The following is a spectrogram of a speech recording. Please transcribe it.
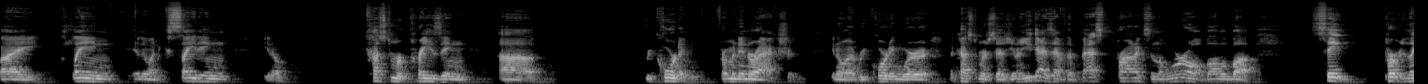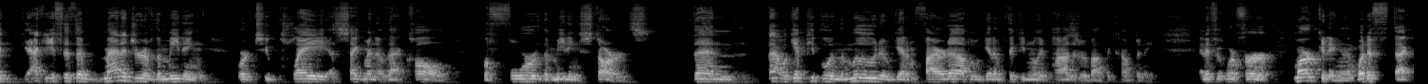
by playing you know an exciting you know customer praising uh, recording from an interaction you know, a recording where a customer says, you know, you guys have the best products in the world, blah blah blah. Say, per, like, if the manager of the meeting were to play a segment of that call before the meeting starts, then that would get people in the mood. It would get them fired up. It would get them thinking really positive about the company. And if it were for marketing, then what if that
